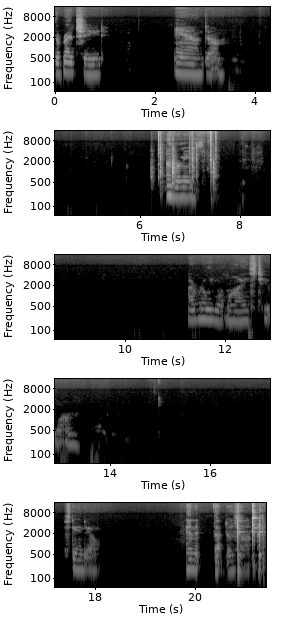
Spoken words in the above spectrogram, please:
the red shade and um, underneath. I really want my eyes to um stand out. And it, that does that.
